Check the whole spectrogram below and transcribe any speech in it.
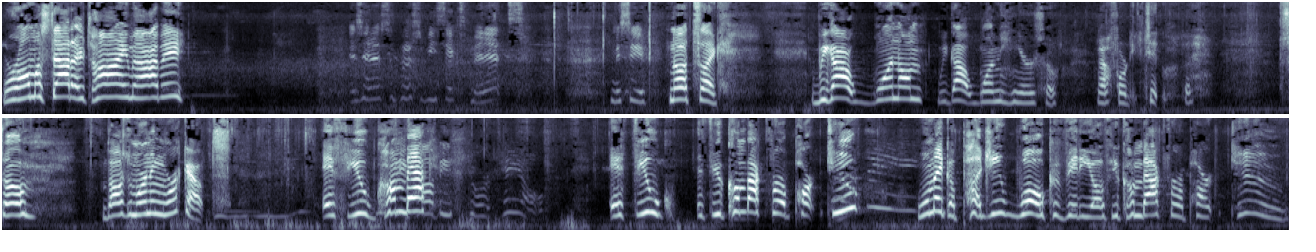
We're almost out of time, Abby. Isn't it supposed to be six minutes? Let me see. No, it's like we got one on. We got one here, so we got forty-two. So those morning workouts. If you come back, Bobby's short tail. if you if you come back for a part two, we'll make a pudgy woke video. If you come back for a part two.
